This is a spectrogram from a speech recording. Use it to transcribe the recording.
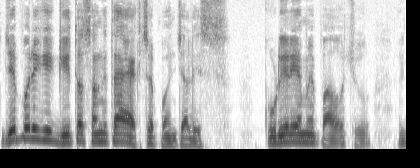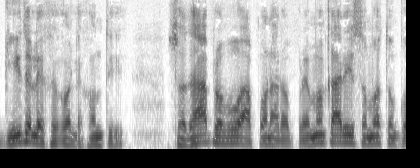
ଯେପରିକି ଗୀତ ସଂହିତା ଏକଶହ ପଇଁଚାଳିଶ କୋଡ଼ିଏରେ ଆମେ ପାଉଛୁ ଗୀତ ଲେଖକ ଲେଖନ୍ତି ସଦାପ୍ରଭୁ ଆପଣାର ପ୍ରେମକାରୀ ସମସ୍ତଙ୍କୁ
